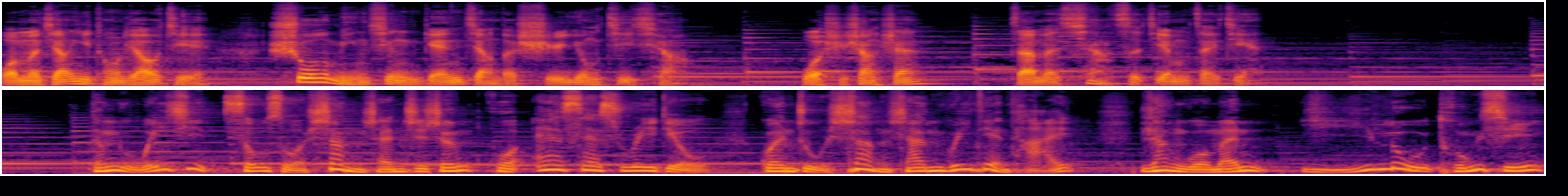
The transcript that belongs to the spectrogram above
我们将一同了解说明性演讲的实用技巧。我是上山。咱们下次节目再见。登录微信搜索“上山之声”或 SS Radio，关注上山微电台，让我们一路同行。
